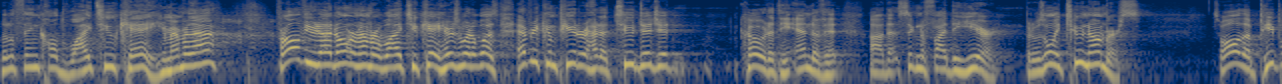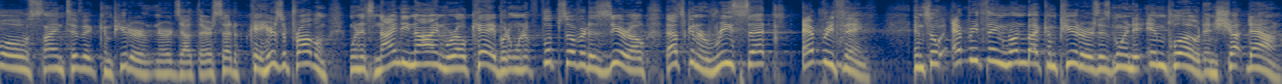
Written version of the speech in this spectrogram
A little thing called Y2K. You remember that? For all of you that don't remember Y2K, here's what it was. Every computer had a two digit code at the end of it uh, that signified the year, but it was only two numbers. So all the people, scientific computer nerds out there said, okay, here's the problem. When it's 99, we're okay, but when it flips over to zero, that's gonna reset everything. And so everything run by computers is going to implode and shut down.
